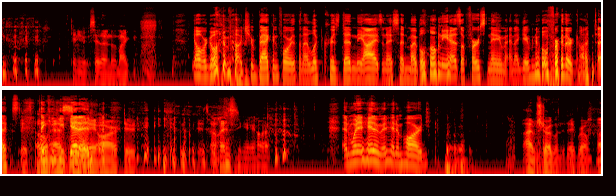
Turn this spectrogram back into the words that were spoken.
Can you say that into the mic? Y'all were going about your back and forth, and I looked Chris dead in the eyes, and I said, "My baloney has a first name," and I gave no further context. It's Thinking he'd get it. O-S-C-A-R, dude. It's O S C A R. and when it hit him, it hit him hard. I'm struggling today, bro. Um.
